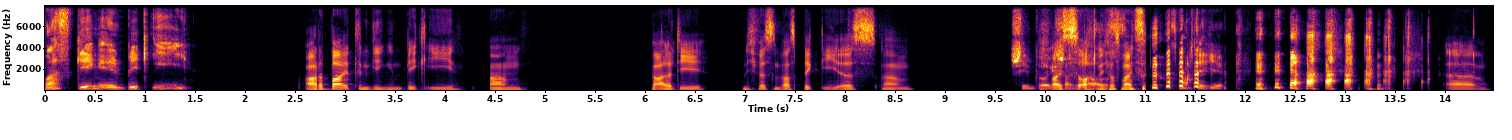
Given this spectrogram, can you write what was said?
Was ging in Big E? Arbeiten ging in Big E. Ähm, für alle, die nicht wissen, was Big E ist, ähm, Schämt euch. Weißt du auch aus. nicht, was meinst du? Was macht ihr hier? ähm,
